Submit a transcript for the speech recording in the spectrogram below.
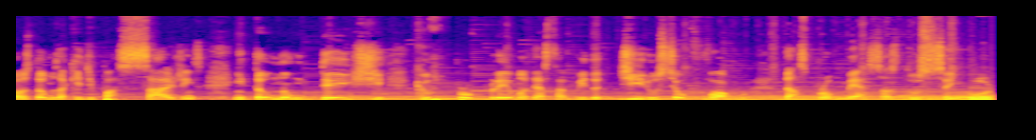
Nós estamos aqui de passagens, então não deixe que os problemas dessa vida tirem o seu foco das promessas do Senhor.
